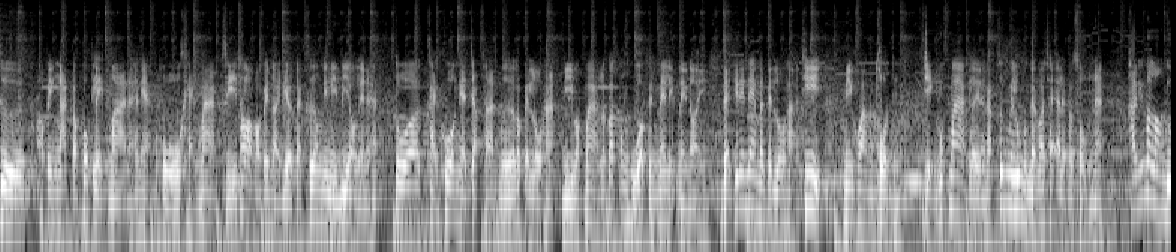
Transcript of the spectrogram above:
คือเอาไปงัดกับพวกเหล็กมานะฮะเนี่ยโอ้โหแข็งมากสีถลอกออกไปหน่อยเดียวแต่เครื่องไม่มีเบี้ยวเลยนะฮะตัวไขควงเนี่ยจับถนัดมือแล้วก็เป็นโลหะดีมากๆ แล้วก็ตรงหัวเป็นแม่เหล็กหน่อยๆแต่ที่แน่ๆมันเป็นโลหะที่มีความทน เจ๋งมากๆเลยนะครับซึ่งไม่รู้เหมือนกันว่าใช้อะไรผสมนะคราวนี้มาลองดู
